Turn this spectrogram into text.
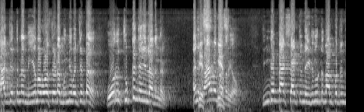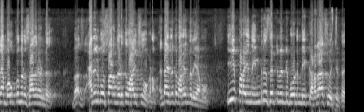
രാജ്യത്തിന്റെ നിയമവ്യവസ്ഥയുടെ മുന്നിൽ വെച്ചിട്ട് ഒരു ചുക്കും ചെയ്യില്ല നിങ്ങൾ. അതിന് കാരണം എന്താ എന്താണെന്നറിയോ? ഇൻകം ടാക്സ് ആക്ടിന്റെ ഇരുന്നൂറ്റി നാൽപ്പത്തി അഞ്ചാം വകുപ്പ് എന്നൊരു സാധനം ഉണ്ട് അനിൽ ബോസ് സാർ ഒന്ന് എടുത്ത് വായിച്ചു നോക്കണം. എന്താ ഇതിനകത്ത് പറയുന്നറിയാമോ ഈ പറയുന്ന ഇന്റർ സെറ്റിൽമെന്റ് ബോർഡിന്റെ ഈ കടലാസ് വെച്ചിട്ട്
